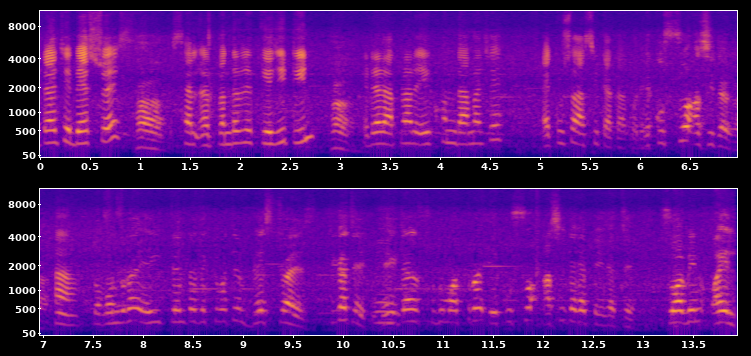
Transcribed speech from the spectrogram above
এটা হচ্ছে বেস্ট চয়েস হ্যাঁ। পনেরো কেজি টিন। হ্যাঁ। এটার আপনার এখন দাম আছে একুশশো আশি টাকা করে। একুশশো আশি টাকা। হ্যাঁ। তো বন্ধুরা এই তেলটা দেখতে পাচ্ছেন বেস্ট চয়েস ঠিক আছে। এইটা শুধুমাত্র একুশশো আশি টাকা পেয়ে যাচ্ছে সোয়াবিন অয়েল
